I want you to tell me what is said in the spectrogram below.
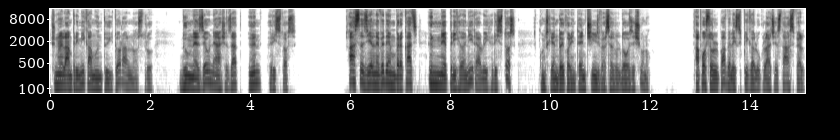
și noi l-am primit ca mântuitor al nostru, Dumnezeu ne-a așezat în Hristos. Astăzi El ne vede îmbrăcați în neprihănirea lui Hristos, cum scrie în 2 Corinteni 5, versetul 21. Apostolul Pavel explică lucrul acesta astfel.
